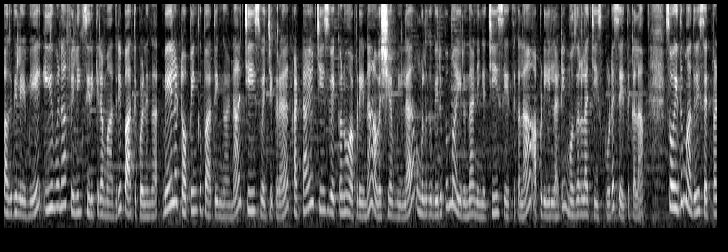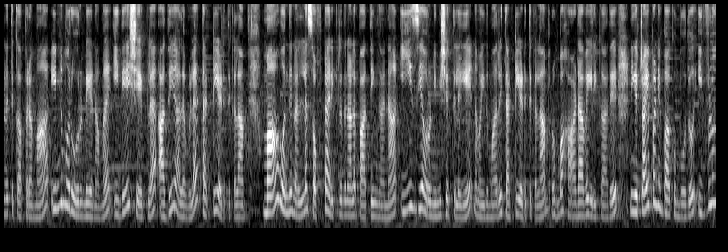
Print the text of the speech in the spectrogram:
பகுதியிலையுமே ஈவனாக ஃபில்லிங்ஸ் இருக்கிற மாதிரி பார்த்துக்கொள்ளுங்க. மேலே டாப்பிங்க்கு பார்த்தீங்கன்னா சீஸ் வச்சுக்கிறேன். கட்டாயம் சீஸ் வைக்கணும் அப்படின்னா அவசியம் இல்லை. உங்களுக்கு விருப்பமாக இருந்தால் நீங்கள் சீஸ் சேர்த்துக்கலாம். அப்படி இல்லாட்டி மொசரலா சீஸ் கூட சேர்த்துக்கலாம். ஸோ இது மாதிரி செட் பண்ணதுக்கு அப்புறமா இன்னும் ஒரு உருண்டையை நம்ம இதே ஷேப்பில் அதே அளவில் தட்டி எடுத்துக்கலாம். மாவு வந்து நல்லா சாஃப்டாக இருக்கிறதுனால பார்த்தீங்கன்னா ஈஸியாக ஒரு நிமிஷத்துலேயே நம்ம இது மாதிரி தட்டி எடுத்துக்கலாம். ரொம்ப ஹார்டாகவே இருக்காது. நீங்கள் ட்ரை பண்ணி பார்க்கும்போது இவ்வளோ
